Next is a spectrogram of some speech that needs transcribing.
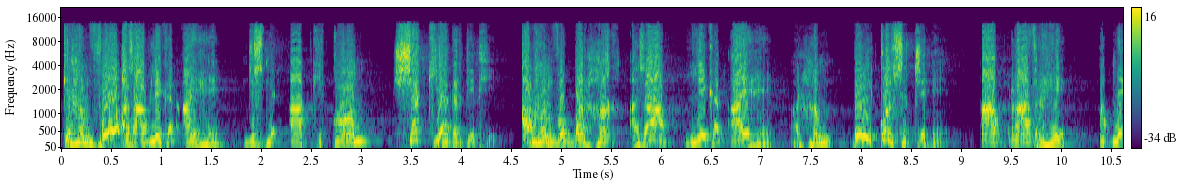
کہ ہم وہ عذاب لے کر آئے ہیں جس میں آپ کی قوم شک کیا کرتی تھی۔ اب ہم وہ برحق عذاب لے کر آئے ہیں اور ہم بالکل سچے ہیں۔ آپ رات رہے، اپنے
